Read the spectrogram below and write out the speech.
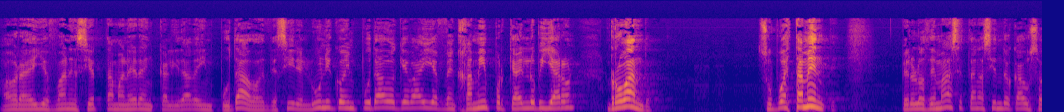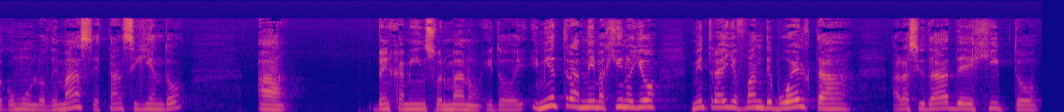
ahora ellos van en cierta manera en calidad de imputados. Es decir, el único imputado que va ahí es Benjamín porque a él lo pillaron robando, supuestamente. Pero los demás están haciendo causa común, los demás están siguiendo a Benjamín, su hermano y todo. Y mientras, me imagino yo, mientras ellos van de vuelta a la ciudad de Egipto,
